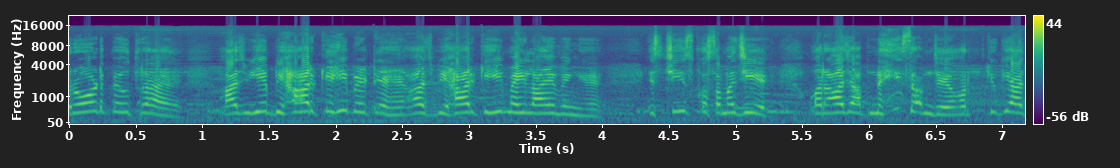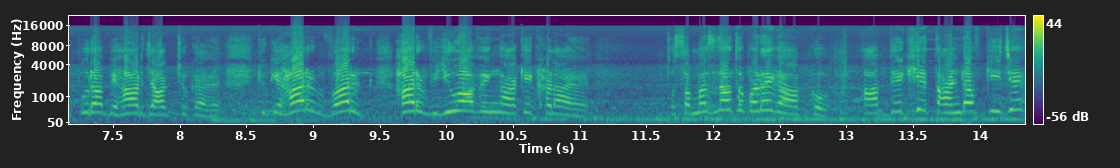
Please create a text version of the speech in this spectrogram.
रोड पे उतरा है। आज ये बिहार के ही बेटे हैं, आज बिहार की ही महिलाएँ विंग हैं। इस चीज़ को समझिए और आज आप नहीं समझे, और क्योंकि आज पूरा बिहार जाग चुका है, क्योंकि हर वर्ग, हर युवा विंग आके खड़ा है। तो समझना तो पड़ेगा आपको। आप देखिए तांडव कीजिए।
